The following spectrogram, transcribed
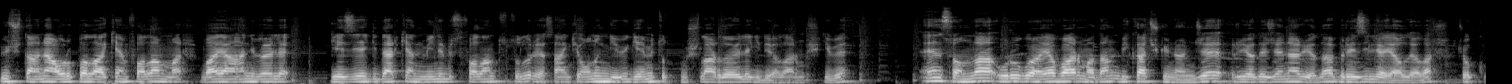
3 tane Avrupalı hakem falan var. Baya hani böyle geziye giderken minibüs falan tutulur ya sanki onun gibi gemi tutmuşlar da öyle gidiyorlarmış gibi. En sonunda Uruguay'a varmadan birkaç gün önce Rio de Janeiro'da Brezilya'yı alıyorlar. Çok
